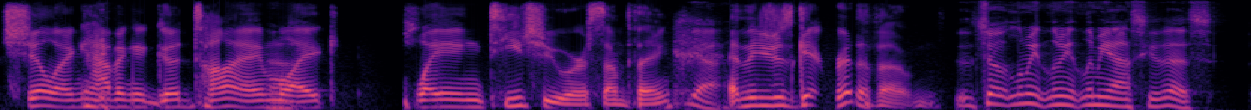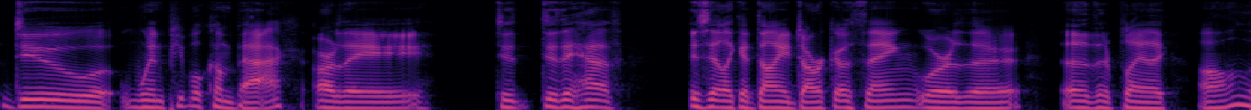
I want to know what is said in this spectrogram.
chilling, having a good time, Yeah. like playing Tichu or something, Yeah. and then you just get rid of them. So let me let me let me ask you this: Do when people come back, are they do do they have? Is it like a Donnie Darko thing where they're uh, they're playing like all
